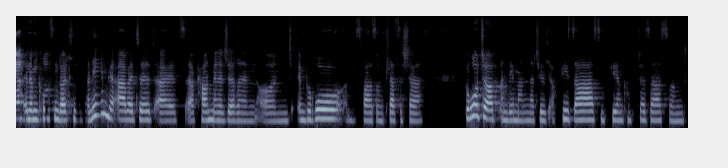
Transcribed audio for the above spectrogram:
ja. in einem großen deutschen Unternehmen gearbeitet als Account Managerin und im Büro. Es war so ein klassischer Bürojob, an dem man natürlich auch viel saß und viel am Computer saß und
